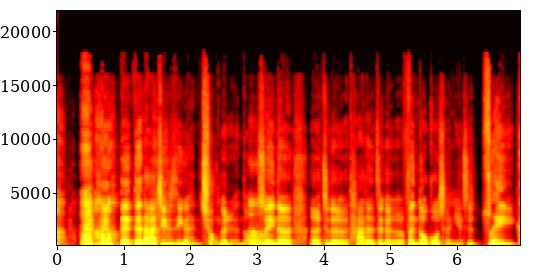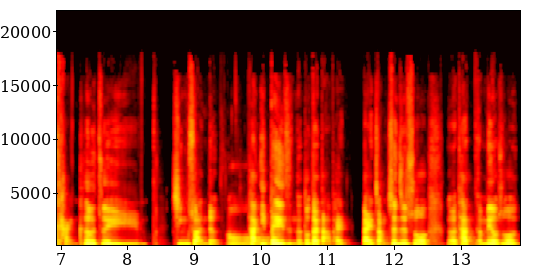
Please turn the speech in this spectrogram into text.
但但他其实是一个很穷的人哦，嗯、所以呢，呃，这个他的这个奋斗过程也是最坎坷、最心酸的。哦，他一辈子呢都在打败败仗，甚至说，呃，他没有说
